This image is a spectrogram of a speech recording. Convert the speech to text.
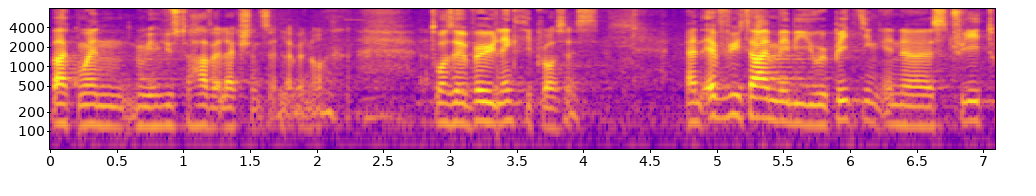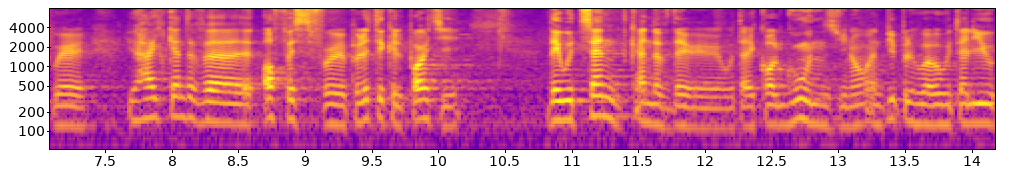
Back when we used to have elections in Lebanon, it was a very lengthy process. And every time maybe you were painting in a street where you had kind of an office for a political party, they would send kind of their what I call goons, you know, and people who would tell you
